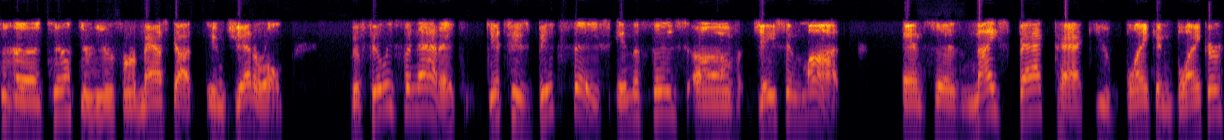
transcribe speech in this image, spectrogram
uh, character here for a mascot in general, the Phillie Phanatic gets his big face in the face of Jason Motte and says, "Nice backpack, you blank and blanker."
